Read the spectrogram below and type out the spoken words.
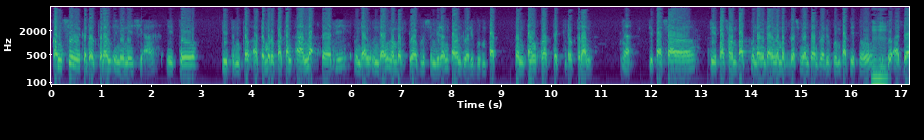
Konsil Kedokteran Indonesia itu dibentuk atau merupakan anak dari Undang-Undang Nomor 29 Tahun 2004 tentang praktek kedokteran. Nah, di pasal di pasal 4 Undang-Undang Nomor 29 Tahun 2004 itu mm -hmm. itu ada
